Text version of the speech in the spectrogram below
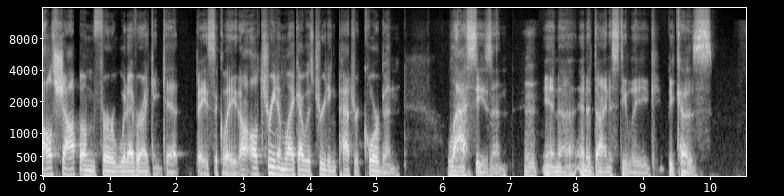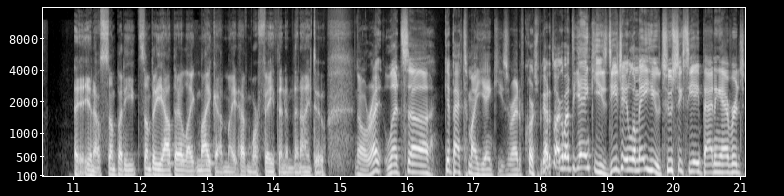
I'll shop them for whatever I can get. Basically, I'll, I'll treat them like I was treating Patrick Corbin last season hmm. in a in a dynasty league because uh, you know somebody somebody out there like Micah might have more faith in him than I do. All right, let's uh, get back to my Yankees. Right, of course we got to talk about the Yankees. DJ LeMahieu, two sixty eight batting average,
